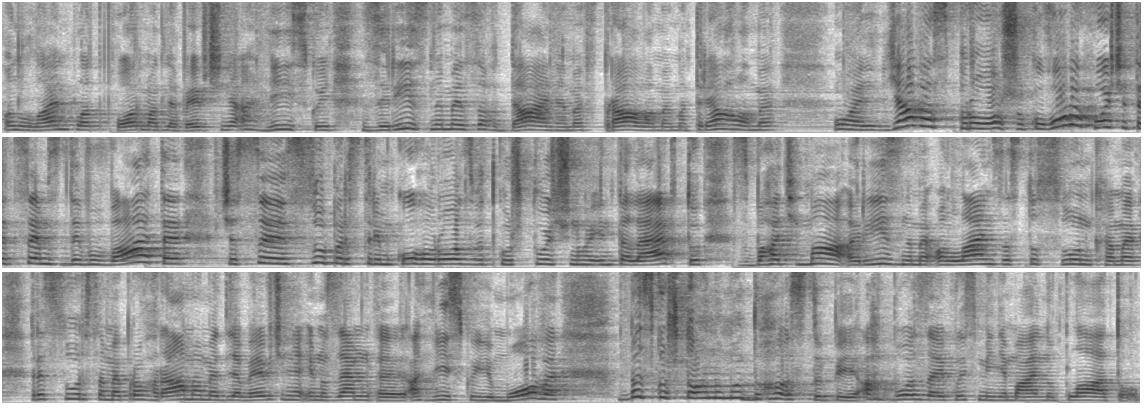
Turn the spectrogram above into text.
онлайн-платформа для вивчення англійської з різними завданнями, вправами, матеріалами. Ой, я вас прошу, кого ви хочете цим здивувати в часи суперстрімкого розвитку штучного інтелекту з багатьма різними онлайн-застосунками, ресурсами, програмами для вивчення інозем... е, англійської мови в безкоштовному доступі або за якусь мінімальну плату.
